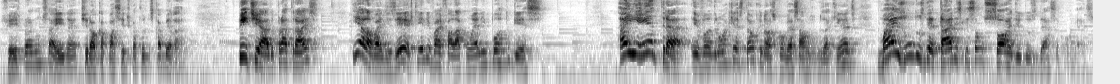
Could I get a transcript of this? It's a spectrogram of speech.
fez para não sair, né? Tirar o capacete e ficar tudo descabelado. Penteado para trás, e ela vai dizer que ele vai falar com ela em português. Aí entra, Evandro, uma questão que nós conversávamos aqui antes, mais um dos detalhes que são sórdidos dessa conversa.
